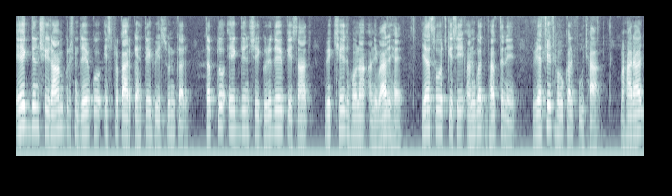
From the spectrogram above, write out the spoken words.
एक दिन श्री रामकृष्ण देव को इस प्रकार कहते हुए सुनकर, तब तो एक दिन श्री गुरुदेव के साथ विच्छेद होना अनिवार्य है। यह सोच किसी अनुगत भक्त ने व्यथित होकर पूछा, महाराज,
